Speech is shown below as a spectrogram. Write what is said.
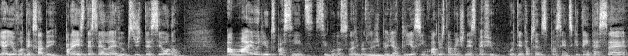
e aí eu vou ter que saber, para esse TCE leve, eu preciso de TC ou não. A maioria dos pacientes, segundo a Sociedade Brasileira de Pediatria, se enquadra justamente nesse perfil. 80% dos pacientes que têm TCE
